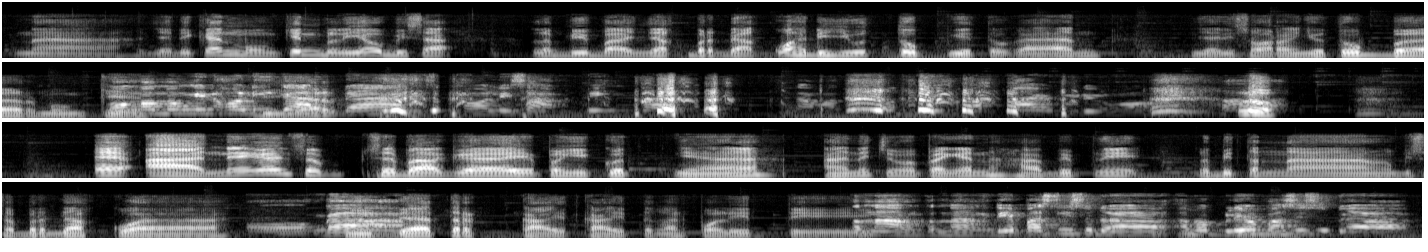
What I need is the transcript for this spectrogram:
Nah jadi kan mungkin beliau bisa lebih banyak berdakwah di YouTube gitu kan jadi seorang youtuber mungkin Mau ngomongin Oli Biar- Gardan sama Oli Samping. Loh. eh aneh kan se- sebagai pengikutnya aneh cuma pengen Habib nih lebih tenang bisa berdakwah Oh, enggak. tidak terkait-kait dengan politik Tenang, tenang. Dia pasti sudah apa beliau Hmm. pasti sudah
